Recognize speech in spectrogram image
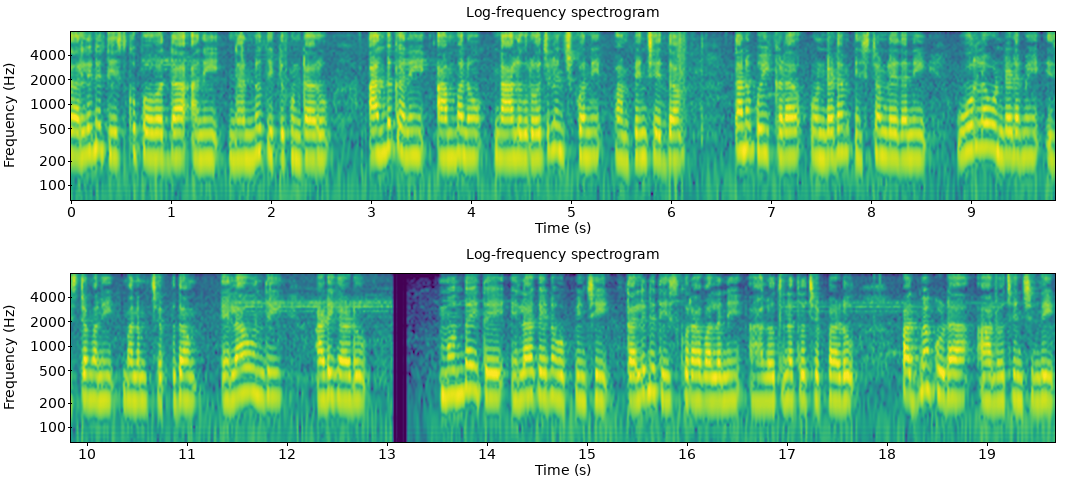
తల్లిని తీసుకుపోవద్దా అని నన్ను తిట్టుకుంటారు. అందుకని అమ్మను నాలుగు రోజులు ఉంచుకొని పంపించేద్దాం. తనకు ఇక్కడ ఉండడం ఇష్టం లేదని ఊర్లో ఉండడమే ఇష్టమని మనం చెప్పుదాం. ఎలా ఉంది? అడిగాడు. ముందైతే ఎలాగైనా ఒప్పించి తల్లిని తీసుకురావాలని ఆలోచనతో చెప్పాడు. పద్మ కూడా ఆలోచించింది.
